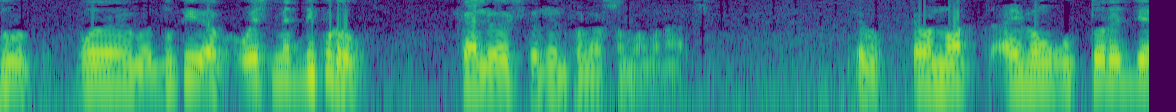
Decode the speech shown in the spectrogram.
দু দুটি ওয়েস্ট মেদিনীপুরেও স্প্রেড রেনফল হওয়ার সম্ভাবনা আছে। এবং এবং নর্থ এবং উত্তরের যে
